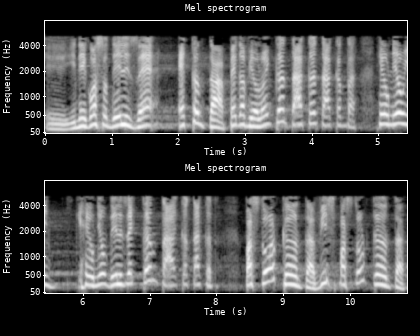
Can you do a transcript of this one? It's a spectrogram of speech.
E, e negócio deles é é cantar. Pega violão e cantar, cantar, cantar. Reunião, reunião deles é cantar, cantar, cantar. Pastor canta, vice-pastor canta.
